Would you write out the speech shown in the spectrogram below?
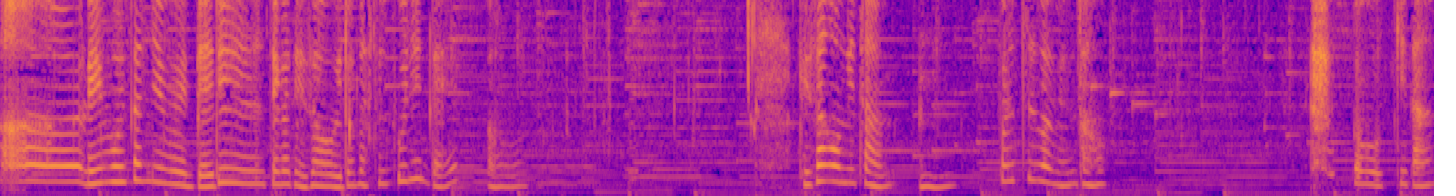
아, 레인보우사님은 내릴 때가 돼서 일어났을 뿐인데, 어. 그 상황이 참, 음, 뻘쭘하면서 너무 웃기다.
